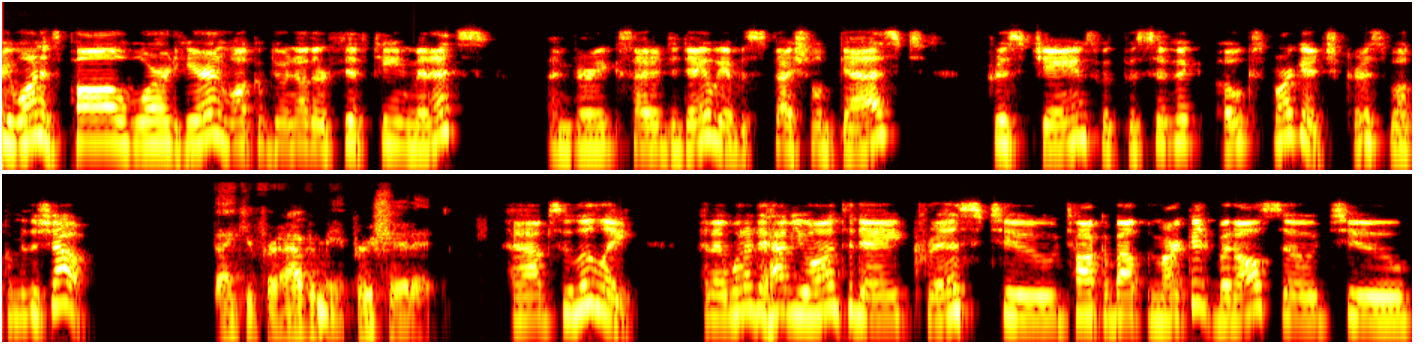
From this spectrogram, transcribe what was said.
everyone. It's Paul Ward here, and welcome to another 15 minutes. I'm very excited today. We have a special guest, Chris James with Pacific Oaks Mortgage. Chris, welcome to the show. Thank you for having me. Appreciate it. Absolutely. And I wanted to have you on today, Chris, to talk about the market, but also to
